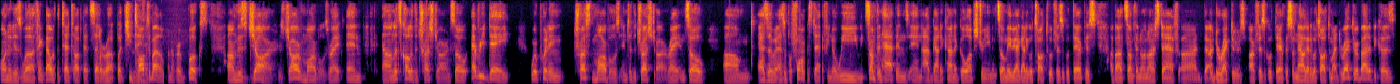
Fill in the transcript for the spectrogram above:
on it as well. I think that was the TED Talk that set her up. But she Amazing. talks about in one of her books um, this jar, this jar of marbles, right? And uh, let's call it the trust jar. And so every day we're putting trust marbles into the trust jar, right? And so um, as a as a performance staff, you know, we something happens and I've got to kind of go upstream, and so maybe I got to go talk to a physical therapist about something on our staff. Uh, our directors are physical therapists, so now I got to go talk to my director about it because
